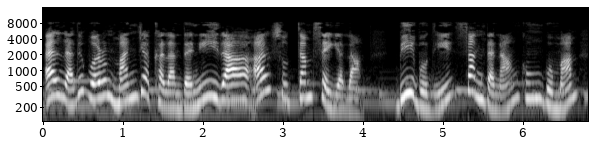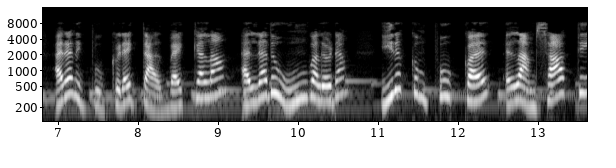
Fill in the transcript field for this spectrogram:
அல்லது வெறும் மஞ்சள் கலந்த நீரால் சுத்தம் செய்யலாம். பீபுதி சந்தனம் குங்குமம் அரளிப்பூ கிடைத்தால் வைக்கலாம் அல்லது உங்களிடம் இருக்கும் பூக்கள் எல்லாம் சாத்தி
